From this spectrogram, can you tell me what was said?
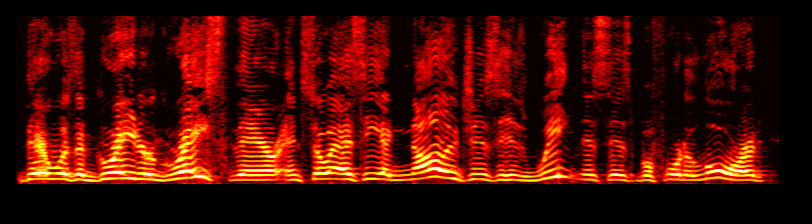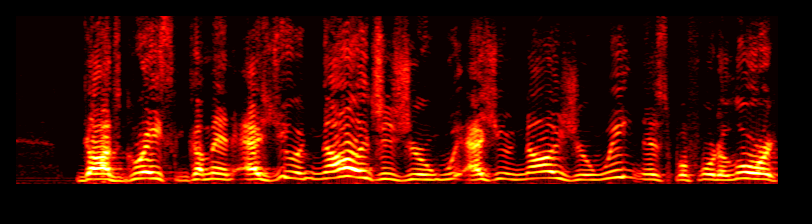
there was a greater grace there. And so, as he acknowledges his weaknesses before the Lord, God's grace can come in. As you acknowledges your as you acknowledge your weakness before the Lord,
